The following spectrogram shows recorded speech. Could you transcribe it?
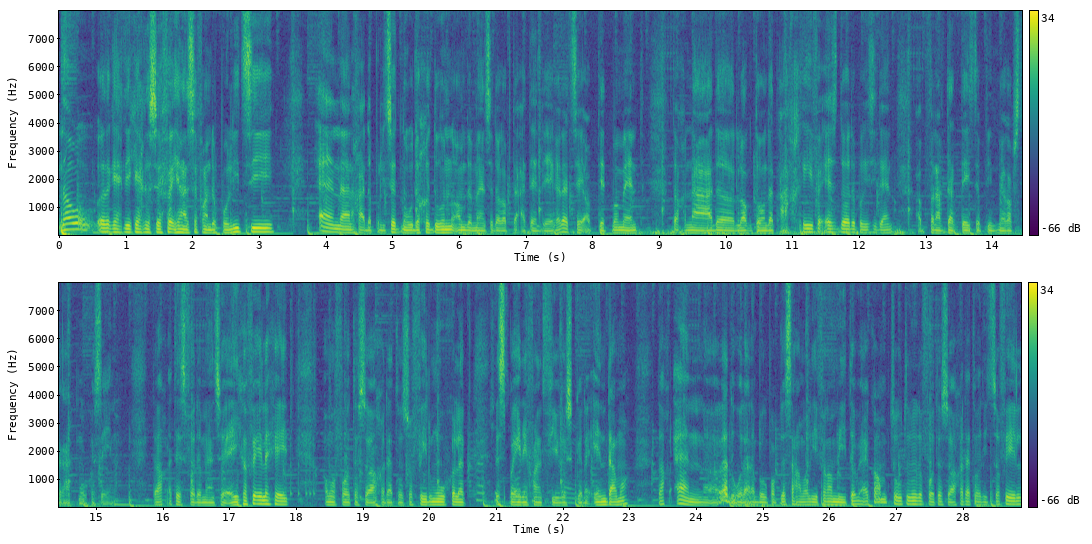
Nou, je krijgt de surveillance van de politie. En dan gaat de politie het nodige doen om de mensen erop te attenderen dat zij op dit moment, toch na de lockdown dat aangegeven is door de president, vanaf dat tijdstip niet meer op straat mogen zijn. Toch, het is voor de mensen hun eigen veiligheid om ervoor te zorgen dat we zoveel mogelijk de spreiding van het virus kunnen indammen. Toch? En uh, dat doen we dan een beroep op de samenleving om mee te werken. Om zo te ervoor te zorgen dat we niet zoveel,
